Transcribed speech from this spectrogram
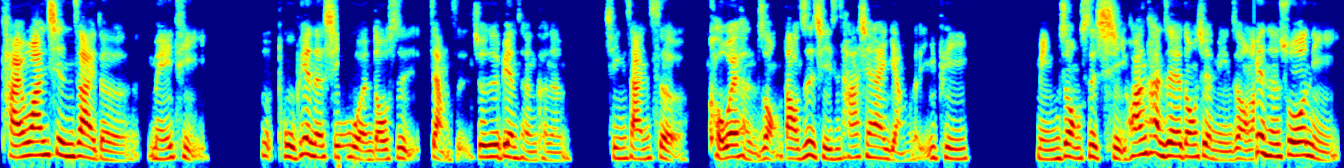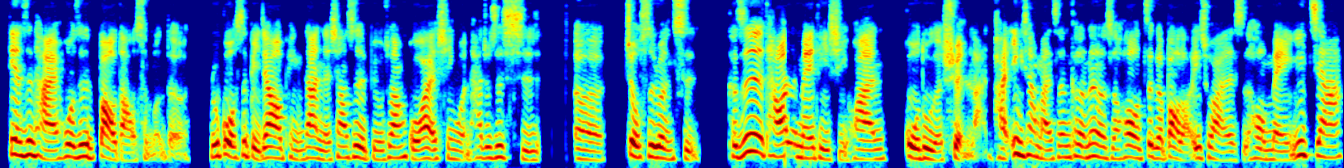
台湾现在的媒体普遍的新闻都是这样子，就是变成可能青三色口味很重，导致其实他现在养了一批。民众是喜欢看这些东西的民众，变成说你电视台或者是报道什么的，如果是比较平淡的，像是比如说国外新闻，它就是实呃就事论事。可是台湾的媒体喜欢过度的渲染，还印象蛮深刻。那个时候这个报道一出来的时候，每一家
